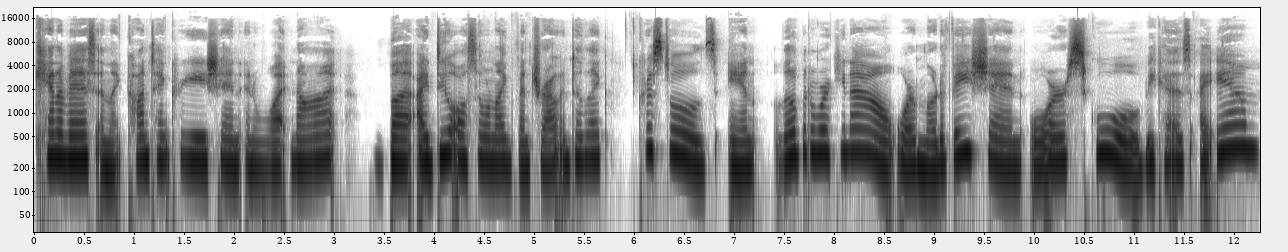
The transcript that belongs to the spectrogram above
cannabis and like content creation and whatnot. But I do also want to like venture out into like crystals and a little bit of working out or motivation or school because I am,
